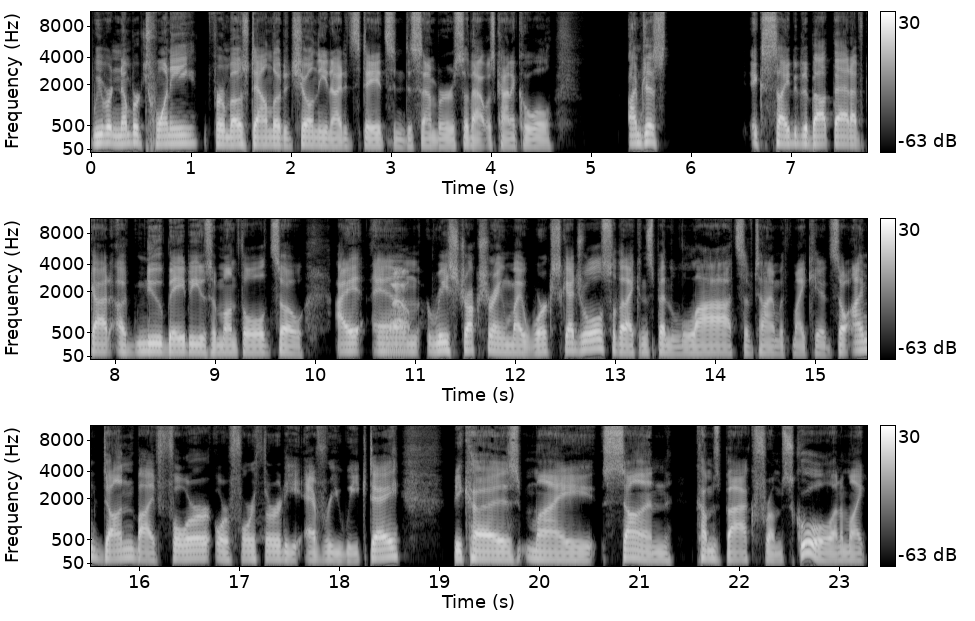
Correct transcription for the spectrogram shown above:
we were number 20 for most downloaded show in the United States in December, so that was kind of cool. I'm just excited about that. I've got a new baby who's a month old, so I am wow. restructuring my work schedule so that I can spend lots of time with my kids. So I'm done by 4 or 4:30 every weekday because my son comes back from school and I'm like,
